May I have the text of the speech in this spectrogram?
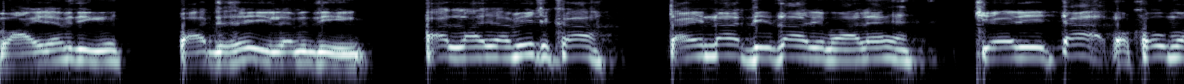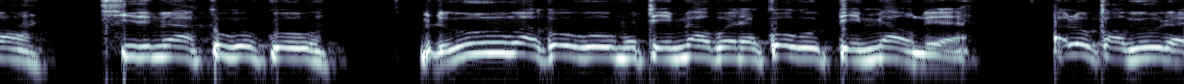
ဘာလည်းမသိဘူးဘာတစိမ့်လည်းမသိဘူးအလာရမီတခါတိုင်းနာဒေသတွေမှာလဲကျဲရတပကုန်းမှာရှိသမျှကိုကိုကိုဘယ်သူမှကိုကိုမတင်မြောက်ဘဲနဲ့ကိုကိုတင်မြောက်နေတယ်အဲ့လိုကောက်မျိုးတွေ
